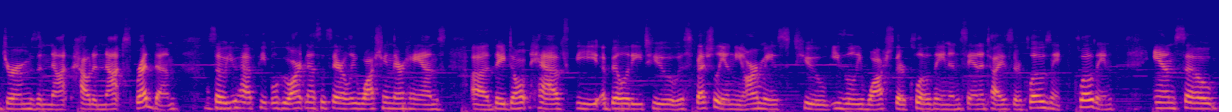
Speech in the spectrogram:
germs and not how to not spread them. Mm-hmm. So you have people who aren't necessarily washing their hands. Uh, they don't have the ability to, especially in the armies, to easily wash their clothing and sanitize their clothing. Clothing, and so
